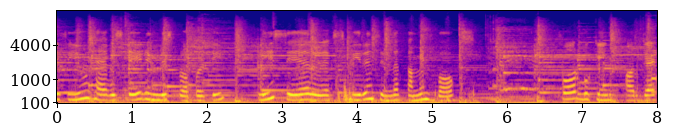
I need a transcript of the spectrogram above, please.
If you have stayed in this property, please share your experience in the comment box. For booking or get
